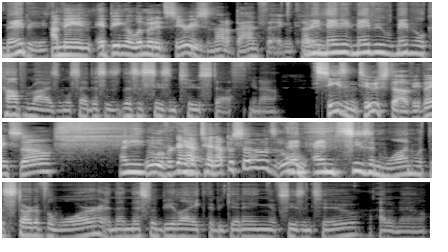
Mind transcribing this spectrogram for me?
maybe. I mean, it being a limited series is not a bad thing. 'cause I mean, maybe maybe maybe we'll compromise and we'll say this is this is season two stuff. You know. Season two stuff. You think so? I mean, Ooh, if we're gonna have ten episodes. Ooh. and end season one with the start of the war, and then this would be like the beginning of season two. I don't know.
